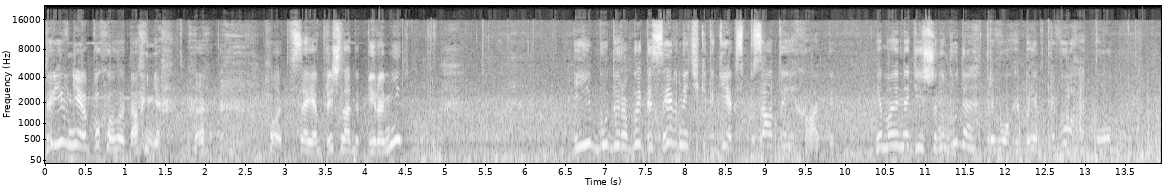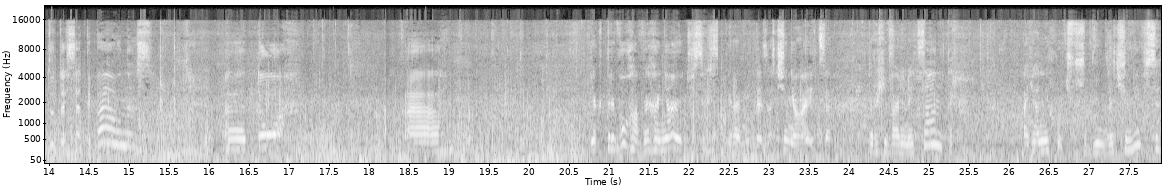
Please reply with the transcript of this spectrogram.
дорівнює похолодання? От, все, я прийшла до пірамід. І буду робити сирнички, такі як з писатої хати. Я маю надію, що не буде тривоги, бо як тривога, то тут ось АТБ у нас, е, то е, як тривога виганяють усіх з піраміди, зачиняється торгівельний центр, а я не хочу, щоб він зачинився.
